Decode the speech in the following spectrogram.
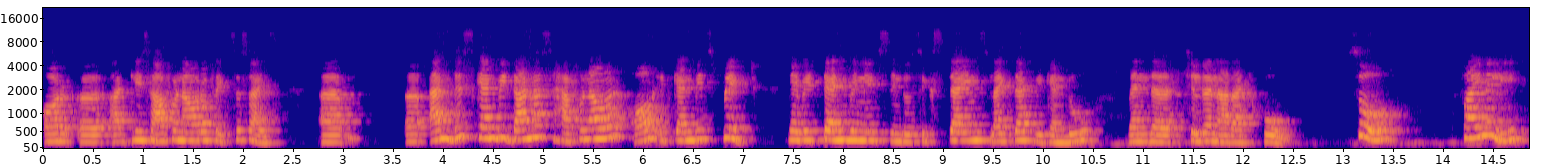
or uh, at least half an hour of exercise. Uh, uh and this can be done as half an hour or it can be split, maybe 10 minutes into six times like that we can do when the children are at home. So finally,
